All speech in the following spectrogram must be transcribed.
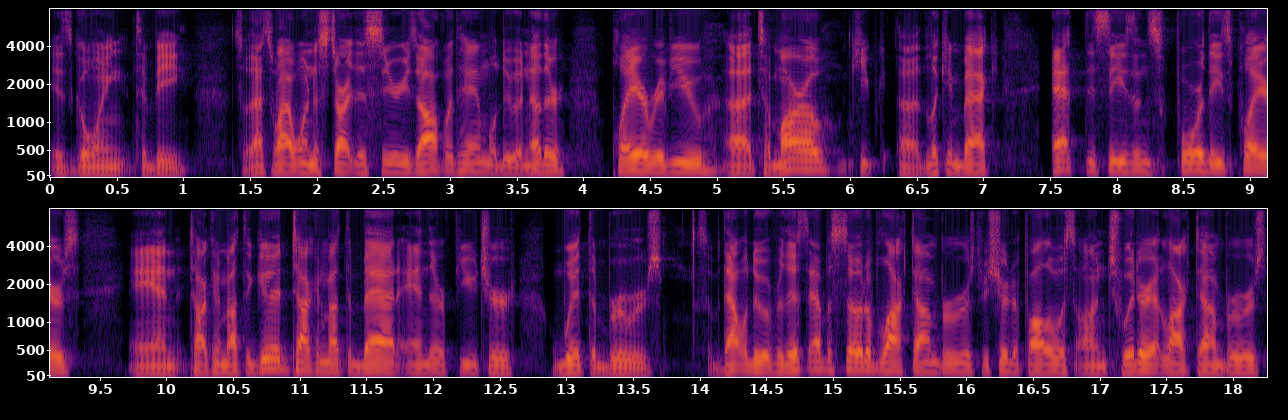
is going to be. So that's why I wanted to start this series off with him. We'll do another player review uh, tomorrow. Keep uh, looking back at the seasons for these players and talking about the good, talking about the bad, and their future with the Brewers. So that will do it for this episode of Locked On Brewers. Be sure to follow us on Twitter at Locked On Brewers.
